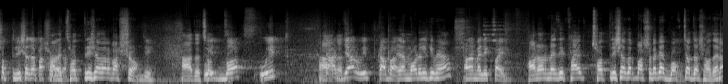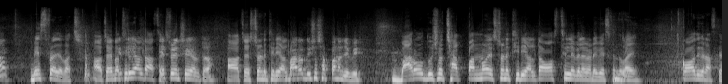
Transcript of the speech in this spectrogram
ছত্রিশ হাজার পাঁচশো মানে টাকা। ছত্রিশ হাজার পাঁচশো? জি। আচ্ছা with box with charger with cover model কি ভাইয়া? Magic five Honor Magic five ছত্রিশ হাজার পাঁচশো টাকায় বক্স চার্জার সহ তাই না? বেস্ট প্রাইজে পাচ্ছি। আচ্ছা এটা থ্রি আলটা আছে। এস টোয়েন্টি থ্রি আলটা আচ্ছা স্টোনে থ্রি আলটা বারো দুইশো ছাপ্পান্ন জিবি। বারো দুশো ছাপ্পান্ন স্টোনে থ্রি আলটা অস্থির লেভেলের একটা বেশ কিন্তু ভাই। কত দিবেন আজকে?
